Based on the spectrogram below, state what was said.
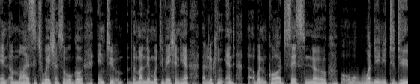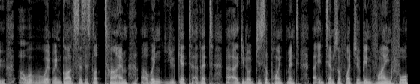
in uh, my situation? So we'll go into um, the Monday motivation here, uh, looking at uh, when God says no, what do you need to do? Uh, when, when God says it's not time, uh, when you get uh, that, uh, you know, disappointment uh, in terms of what you've been vying for,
